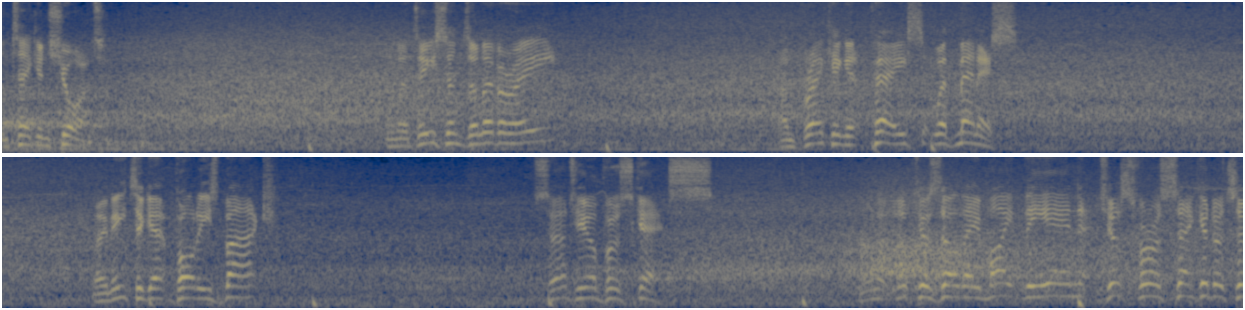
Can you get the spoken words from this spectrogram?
And taken short. And a decent delivery. And breaking at pace with menace. They need to get bodies back. Sergio Busquets. And it looked as though they might be in just for a second or two.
